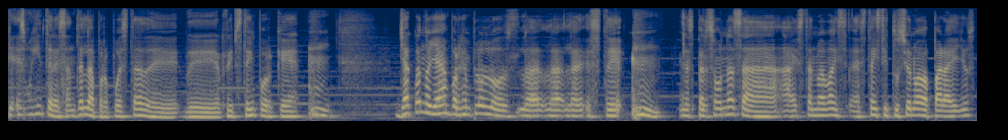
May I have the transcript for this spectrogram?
Es muy interesante la propuesta de, Ripstein porque ya cuando llegan, por ejemplo, los, este, las personas a, esta nueva, esta institución nueva para ellos,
